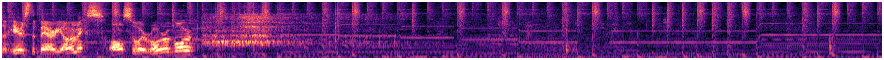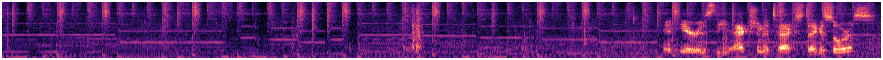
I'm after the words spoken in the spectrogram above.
So here's the Baryonyx, also a Roarivore. And here is the Action Attack Stegosaurus.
